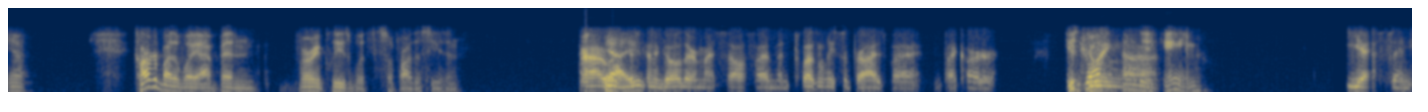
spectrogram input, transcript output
Yeah, Carter. By the way, I've been very pleased with so far this season. I was Yeah, just he's- going to go there myself. I've been pleasantly surprised by by Carter. He's, He's drawing doing, penalty uh, a game. Yes, and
